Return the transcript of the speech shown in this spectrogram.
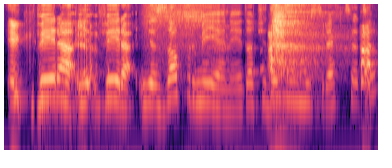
ik... Vera, Ja. je, Vera, je zat ermee in, hè, dat je dit nog moest rechtzetten.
